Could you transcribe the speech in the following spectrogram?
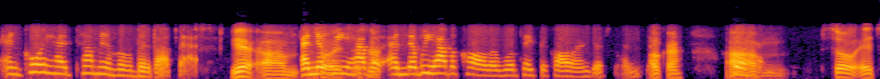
And go ahead, tell me a little bit about that. Yeah. Um. And then so we have not- a and then we have a caller. We'll take the caller in just one second. Okay. Go ahead. Um, so it's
